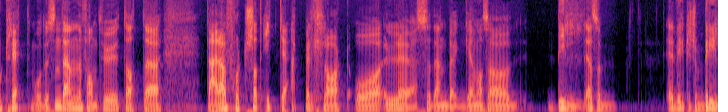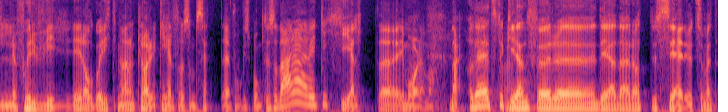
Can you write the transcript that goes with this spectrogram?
portrettmodusen. Den fant vi ut at eh, der har fortsatt ikke Apple klart å løse den buggen. Altså, bild, altså det virker som brillene forvirrer algoritmen. her. Den klarer ikke helt å liksom, sette fokuspunktet. Så der er vi ikke helt uh, i mål ennå. Nei, og det er et stykke igjen før uh, det er der at du ser ut som et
